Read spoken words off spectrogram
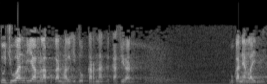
tujuan dia melakukan hal itu karena kekafiran. Bukan yang lainnya.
